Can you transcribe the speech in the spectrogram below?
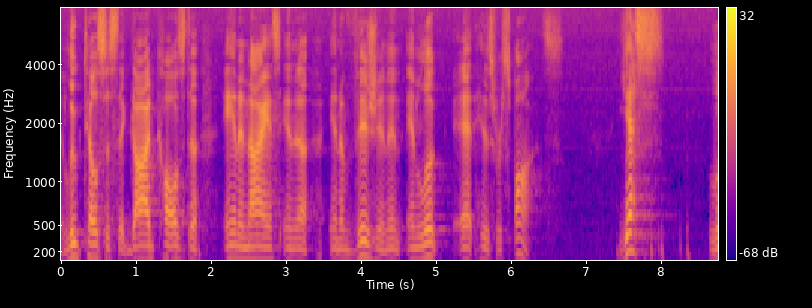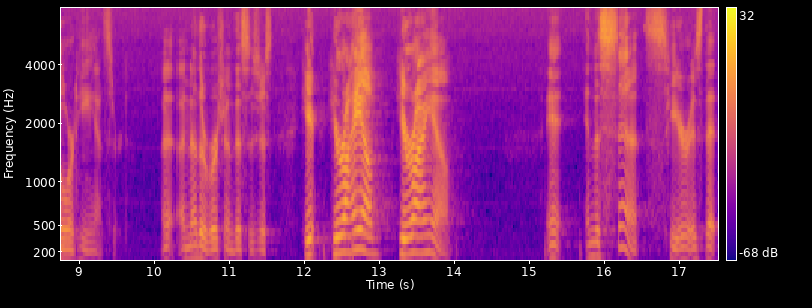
And Luke tells us that God calls to Ananias in a, in a vision and, and look at his response. Yes, Lord, he answered. Another version of this is just, here, here I am, here I am. And, and the sense here is that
